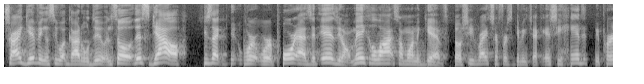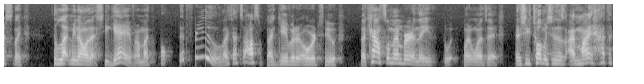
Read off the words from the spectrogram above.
try giving and see what God will do. And so this gal, She's like, we're, we're poor as it is. We don't make a lot, so I want to give. So she writes her first giving check and she hands it to me personally to let me know that she gave. I'm like, well, good for you. Like, that's awesome. I gave it over to the council member and they went with it. And she told me, she says, I might have to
